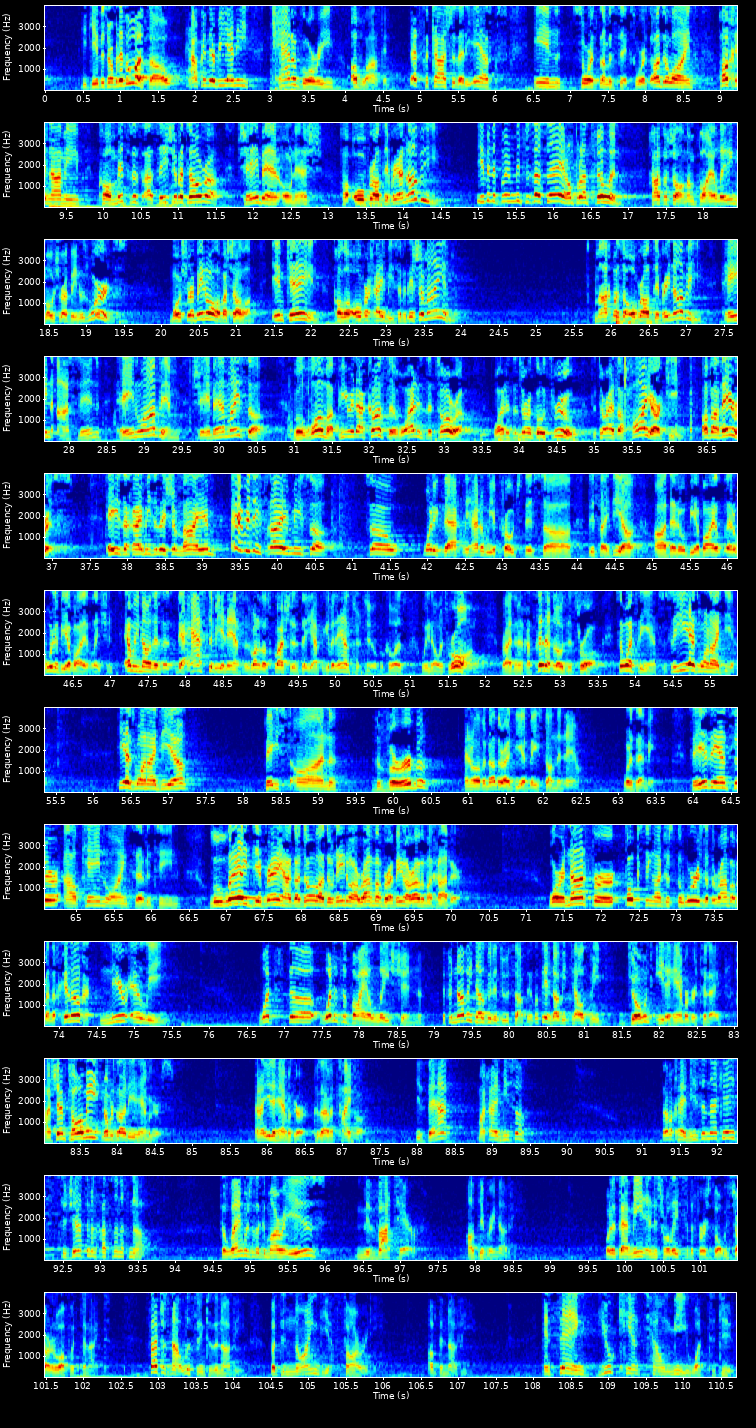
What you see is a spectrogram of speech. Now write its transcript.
He gave the Torah nevuah, so how could there be any category of lafim? That's the kasha that he asks in source number six, where it's underlined, Hachinami kol mitzvahs aseh Torah shein ben onesh ha'over al divrei anavi. Even if mitzvahs aseh, I don't put on tefillin. Chaz v'shalom, I'm violating Moshe Rabbeinu's words. Moshe Rabbeinu olav v'shalom. Im kain, kol ha'over chay misa shamayim. Machmas overall divrei navi. Hein asin, hein lavim, shein behemaisa. V'loma, period akasav. Why does the Torah, why does the Torah go through? The Torah has a hierarchy of Averis. Everything's chayiv misa. So, what exactly? How do we approach this uh, this idea uh, that it would be a viol- that it wouldn't be a violation? And we know there's a, there has to be an answer. It's one of those questions that you have to give an answer to because we know it's wrong, right? The Chinuch knows it's wrong. So what's the answer? So he has one idea. He has one idea based on the verb, and he'll have another idea based on the noun. What does that mean? So his answer, Al Kain, line 17. Lule divrei hagadol adonenu arambam v'rabbeinu harav machaber. Were it not for focusing on just the words of the Rambam and the Chinuch, near Eli. What's the, what is the violation If a Navi tells me to do something, let's say a Navi tells me, don't eat a hamburger today. Hashem told me nobody's allowed to eat hamburgers. And I eat a hamburger because I have a taifa. Is that Machayev Misa? Is that Machayev Misa in that case? Suggest them in Chaschinuch? No. The language of the Gemara is mivater al divrei Navi. What does that mean? And this relates to the first thought we started off with tonight. It's not just not listening to the Navi, but denying the authority of the Navi. And saying, you can't tell me what to do.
